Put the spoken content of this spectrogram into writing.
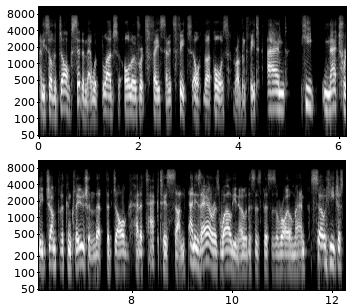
and he saw the dog sitting there with blood all over its face and its feet or the paws rather than feet and he naturally jumped to the conclusion that the dog had attacked his son and his heir as well you know this is this is a royal man. So he just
